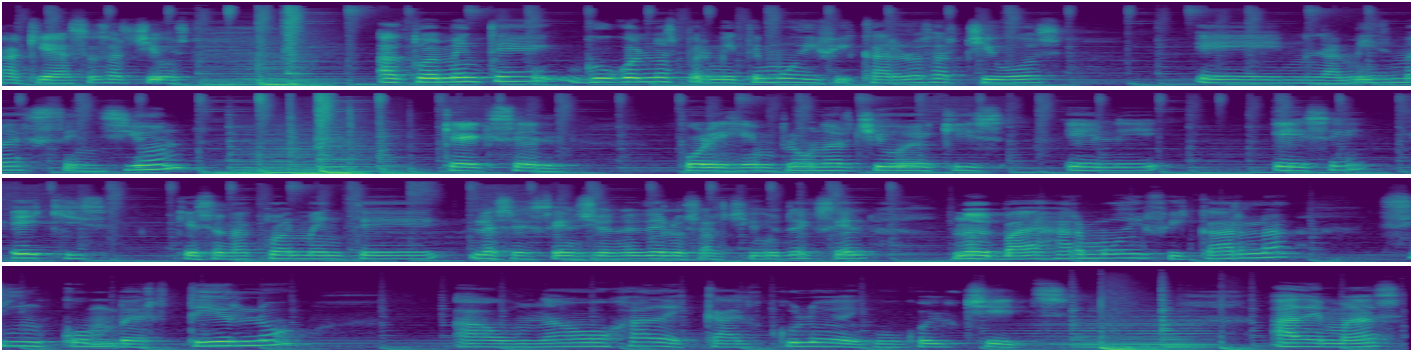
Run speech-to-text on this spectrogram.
aquí a estos archivos. Actualmente Google nos permite modificar los archivos en la misma extensión que Excel. Por ejemplo, un archivo XLSX, que son actualmente las extensiones de los archivos de Excel, nos va a dejar modificarla sin convertirlo a una hoja de cálculo de Google Sheets. Además,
